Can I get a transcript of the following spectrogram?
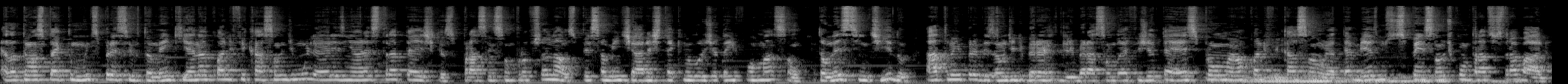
ela tem um aspecto muito expressivo também, que é na qualificação de mulheres em áreas estratégicas para ascensão profissional, especialmente áreas de tecnologia da informação. Então, nesse sentido, a há também previsão de liberação do FGTS para uma maior qualificação e até mesmo suspensão de contratos de trabalho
